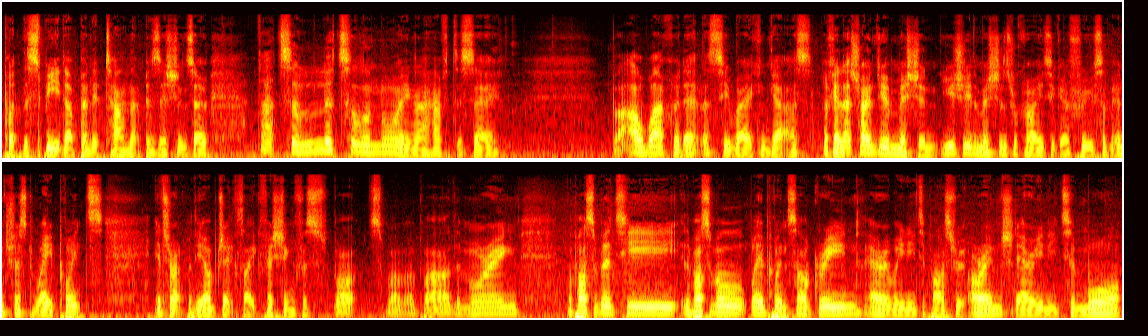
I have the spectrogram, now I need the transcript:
put the speed up and it turned that position. So that's a little annoying, I have to say. But I'll work with it. Let's see where it can get us. Okay, let's try and do a mission. Usually the missions require you to go through some interest waypoints, interact with the objects like fishing for spots, blah blah blah, the mooring. The possibility, the possible waypoints are green, area where you need to pass through orange, area you need to moor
